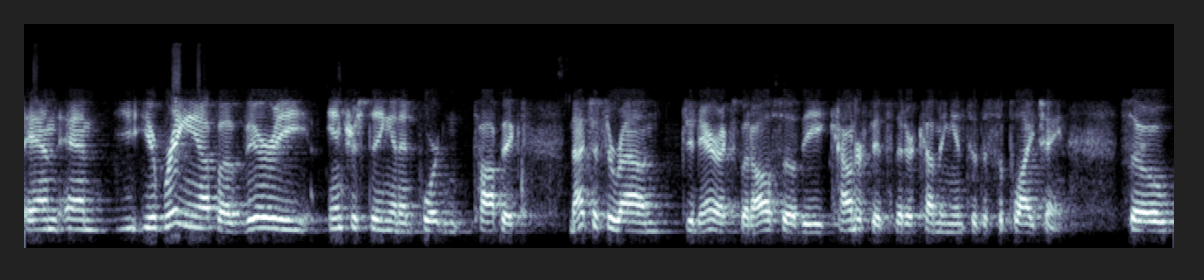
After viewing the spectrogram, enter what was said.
and, and you're bringing up a very interesting and important topic, not just around generics, but also the counterfeits that are coming into the supply chain. So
